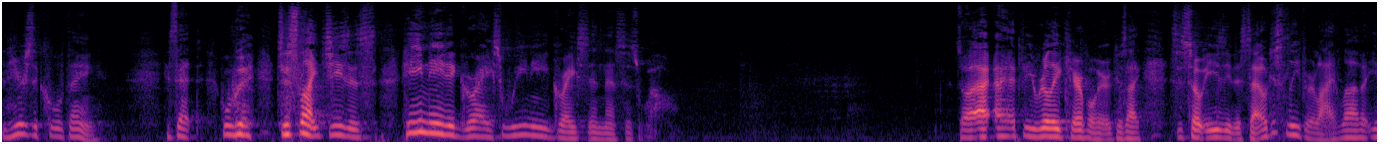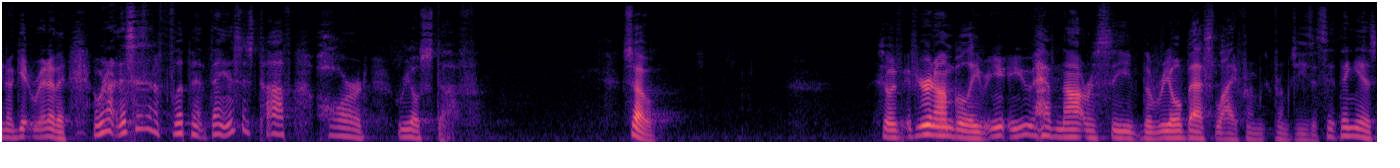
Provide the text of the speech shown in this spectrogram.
And here's the cool thing is that we, just like Jesus, he needed grace. We need grace in this as well. So I, I, have to be really careful here because it's just so easy to say, "Oh, just leave your life, love it, you know, get rid of it." And we're not. This isn't a flippant thing. This is tough, hard, real stuff. So, so if, if you're an unbeliever, you, you have not received the real best life from, from Jesus. The thing is,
